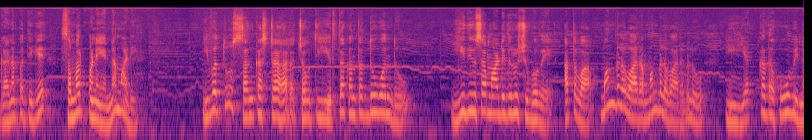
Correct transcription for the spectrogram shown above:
ಗಣಪತಿಗೆ ಸಮರ್ಪಣೆಯನ್ನು ಮಾಡಿ. ಇವತ್ತು ಸಂಕಷ್ಟಹರ ಚೌತಿ ಇರ್ತಕ್ಕಂಥದ್ದು ಒಂದು. ಈ ದಿವಸ ಮಾಡಿದರೂ ಶುಭವೇ ಅಥವಾ ಮಂಗಳವಾರ ಮಂಗಳವಾರಗಳು ಈ ಎಕ್ಕದ ಹೂವಿನ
